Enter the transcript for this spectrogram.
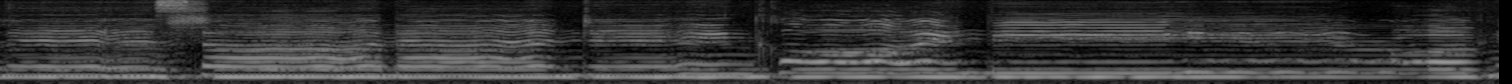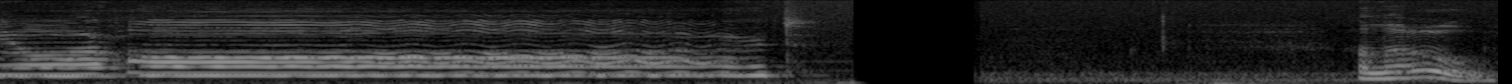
listen, and incline the ear of your heart. Hello,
